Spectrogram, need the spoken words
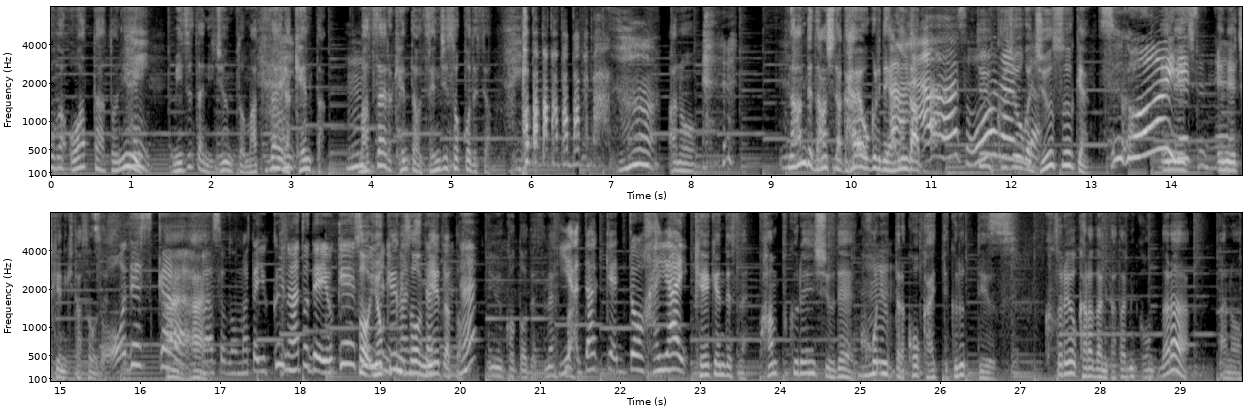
勝が終わった後に、はい、水谷隼と松平健太、はいうん、松平健太は前陣速攻ですよ、はい、パパパパパパパ、うん、あの なんで男子だけ早送りでやるんだ？っていう苦情が十数件。すごいですね。NHK に来たそうです。そうですか、はいはい、まあそのまたゆっくりの後で余計そう、余計にそう見えたということですね。いやだけど早い、まあ、経験ですね。反復練習でここに打ったらこう返ってくるっていう、うん。それを体に叩き込んだらあの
